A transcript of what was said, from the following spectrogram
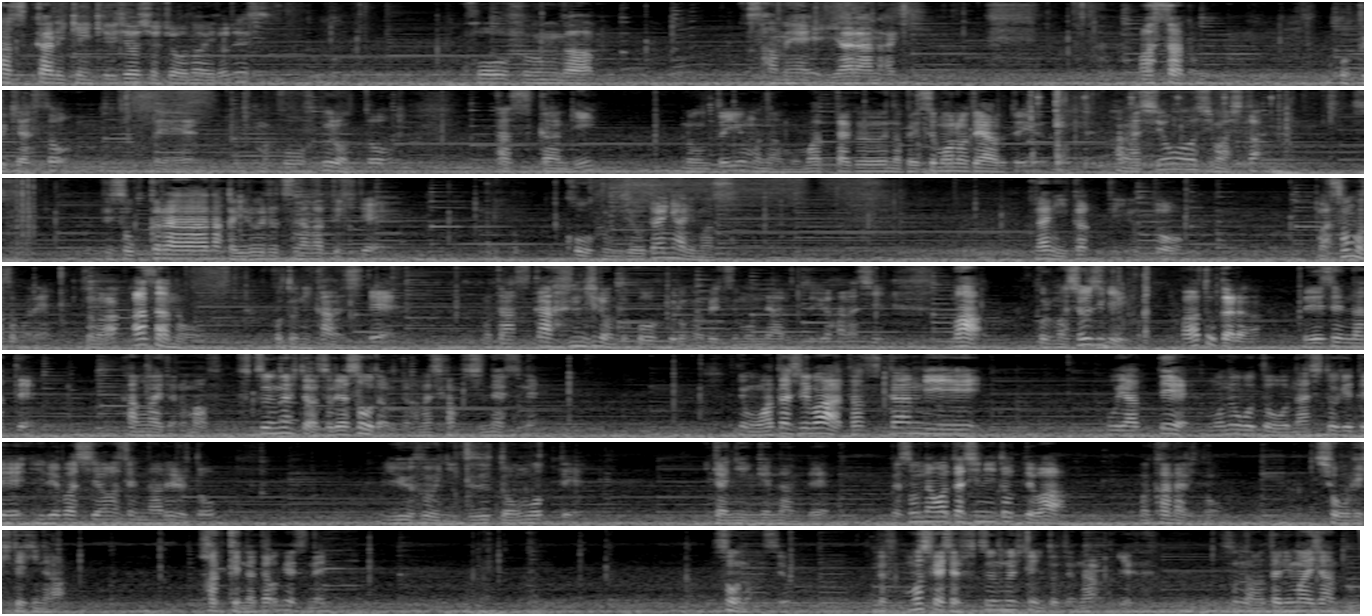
タスカリ研究所所長の井戸です。興奮が冷めやらない。朝のポッドキャストで、幸福論とタス管理論というものはもう全くの別物であるという話をしました。でそこからなんかいろいろつながってきて興奮状態にあります。何かっていうと、まあ、そもそもねその朝のことに関してタスカン理論と幸福論が別物であるという話。まあこれまあ正直後から冷静になって考えたらまあ普通の人はそりゃそうだろうって話かもしれないですね。でも私はタス管理をやって物事を成し遂げていれば幸せになれるというふうにずっと思っていた人間なんででそんな私にとっては、まあ、かなりの衝撃的な発見だったわけですね。そうなんですよ。もしかしたら普通の人にとってはないやそんな当たり前じゃんと。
